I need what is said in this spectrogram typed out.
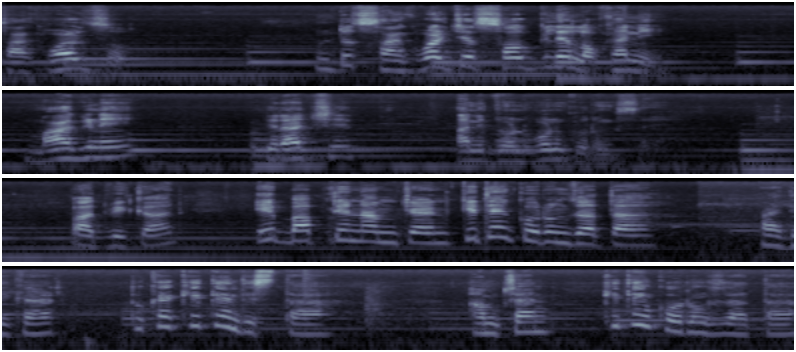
सांकवाळचो म्हणटच सांकवाळच्या सगल्या लोकांनी मागणे पिराचीत आनी धोंडवण करूंक जाय पादविकार हे बाबतीन आमच्यान कितें करूंक जाता? पादिकार तुका कितें दिसता? आमच्यान कितें करूंक जाता?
